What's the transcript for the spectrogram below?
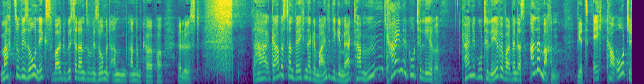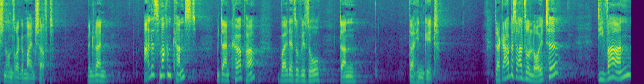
macht sowieso nichts, weil du bist ja dann sowieso mit einem anderen Körper erlöst. Da gab es dann welche in der Gemeinde, die gemerkt haben, hm, keine gute Lehre, keine gute Lehre, weil wenn das alle machen, wird es echt chaotisch in unserer Gemeinschaft. Wenn du dein alles machen kannst mit deinem Körper, weil der sowieso dann dahin geht. Da gab es also Leute, die waren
